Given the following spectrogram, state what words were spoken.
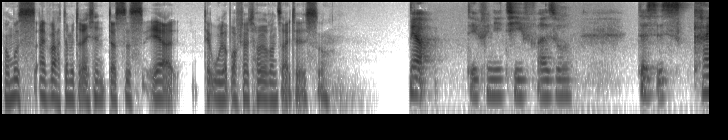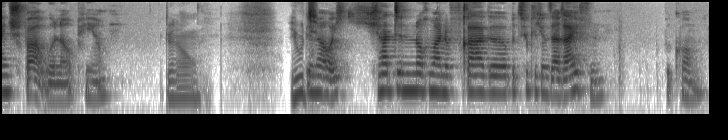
man muss einfach damit rechnen, dass es eher der Urlaub auf der teuren Seite ist. So. Ja, definitiv. Also das ist kein Sparurlaub hier. Genau. Gut. Genau, ich hatte noch mal eine Frage bezüglich unserer Reifen bekommen,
